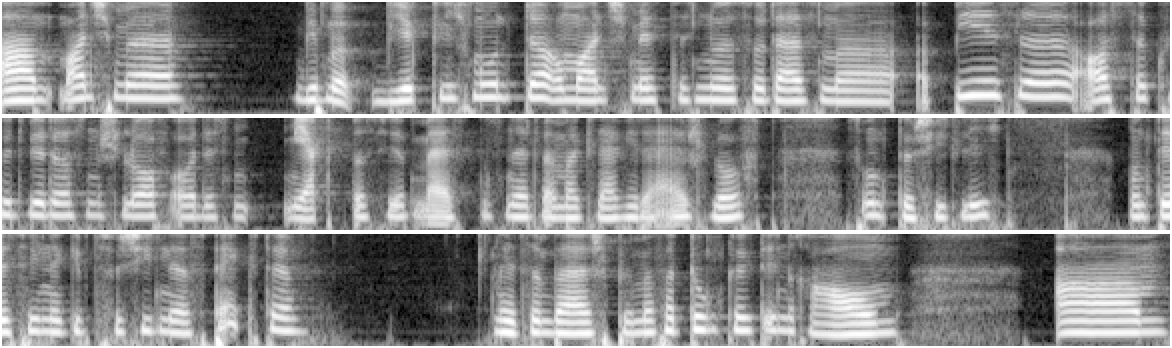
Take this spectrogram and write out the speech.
Ähm, manchmal wird man wirklich munter und manchmal ist es nur so, dass man ein bisschen rausgeholt wird aus dem Schlaf, aber das merkt man meistens nicht, weil man gleich wieder einschläft. Das ist unterschiedlich. Und deswegen gibt es verschiedene Aspekte, wie zum Beispiel man verdunkelt den Raum, ähm,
